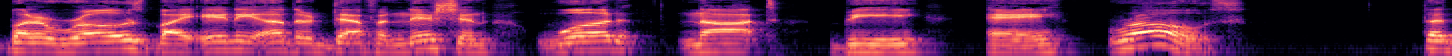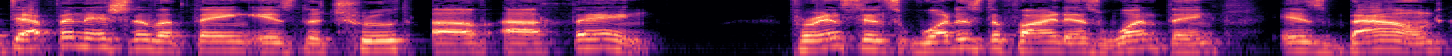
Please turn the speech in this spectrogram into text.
but a rose by any other definition would not be a rose. The definition of a thing is the truth of a thing. For instance, what is defined as one thing is bound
